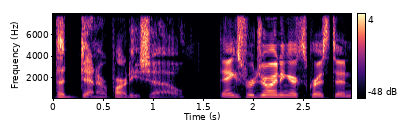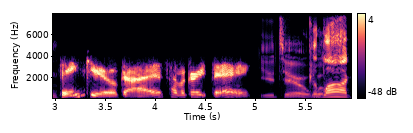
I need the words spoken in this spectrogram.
the Dinner Party Show. Thanks for joining us, Kristen. Thank you, guys. Have a great day. You too. Good Well- luck.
